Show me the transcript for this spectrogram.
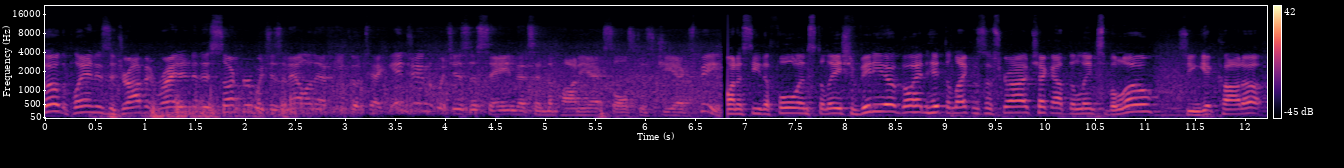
So the plan is to drop it right into this sucker, which is an LNF Ecotec engine, which is the same that's in the Pontiac Solstice GXP. Want to see the full installation video? Go ahead and hit the like and subscribe. Check out the links below so you can get caught up.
